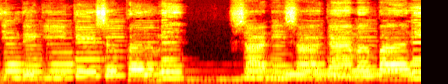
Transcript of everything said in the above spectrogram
ज़िंदगी के सफ़र में सानी सागाम पानी,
